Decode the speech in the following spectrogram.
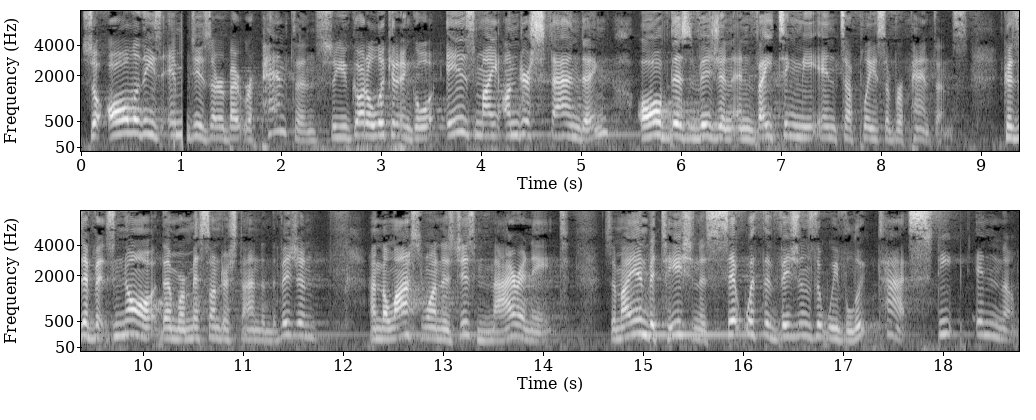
So all of these images are about repentance. So you've got to look at it and go, is my understanding of this vision inviting me into a place of repentance? Because if it's not, then we're misunderstanding the vision. And the last one is just marinate. So my invitation is sit with the visions that we've looked at, steep in them.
